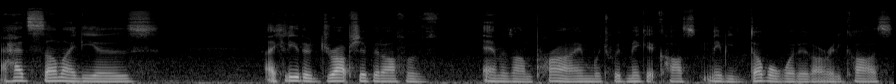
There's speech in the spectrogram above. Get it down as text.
I had some ideas. I could either drop ship it off of Amazon Prime, which would make it cost maybe double what it already costs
